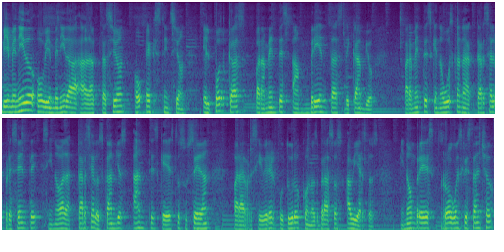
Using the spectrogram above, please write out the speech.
Bienvenido o bienvenida a Adaptación o Extinción, el podcast para mentes hambrientas de cambio para mentes que no buscan adaptarse al presente, sino adaptarse a los cambios antes que estos sucedan para recibir el futuro con los brazos abiertos. Mi nombre es Rowens Cristancho,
